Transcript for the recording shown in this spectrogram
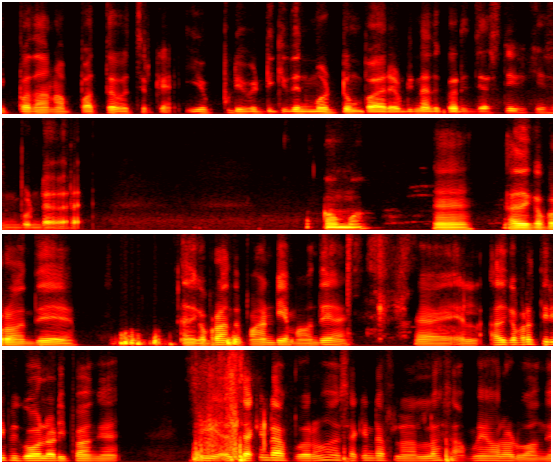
இப்பதா நா பத்த வச்சிருக்கே எப்டி வெடிக்குதுன்னு மட்டு பாரு. அப்டின்னு அதுக்கு ஒரு ஜஸ்டிபிகேஷன் புண்டா வேற. ஆமா. ம் அதுக்கப்புறோ வந்து அதுக்கப்புறோ அந்த பாண்டியம்மா வந்து அ எல் அதுக்கப்புறோ திருப்பி கோல் அடிப்பாங்க. சி செகண்ட் ஹாஃப் வரு செகண்ட் ஹாஃப்ல நல்லா செம்மையா வெளாடுவாங்க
